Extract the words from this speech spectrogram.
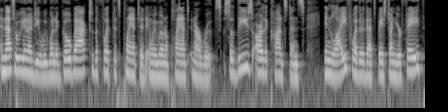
and that's what we want to do. We want to go back to the foot that's planted, and we want to plant in our roots. So these are the constants in life, whether that's based on your faith,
